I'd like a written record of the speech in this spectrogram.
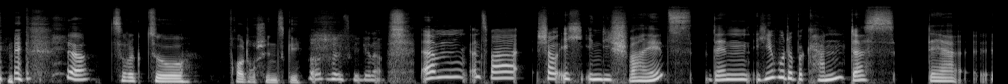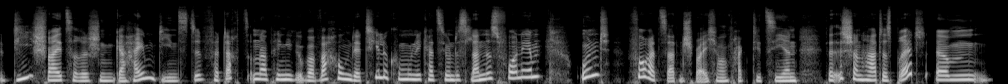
ja, zurück zu Frau Droschinski. Frau Droschinski, genau. Ähm, und zwar schaue ich in die Schweiz, denn hier wurde bekannt, dass der, die schweizerischen Geheimdienste verdachtsunabhängige Überwachung der Telekommunikation des Landes vornehmen und Vorratsdatenspeicherung praktizieren. Das ist schon hartes Brett. Ähm,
